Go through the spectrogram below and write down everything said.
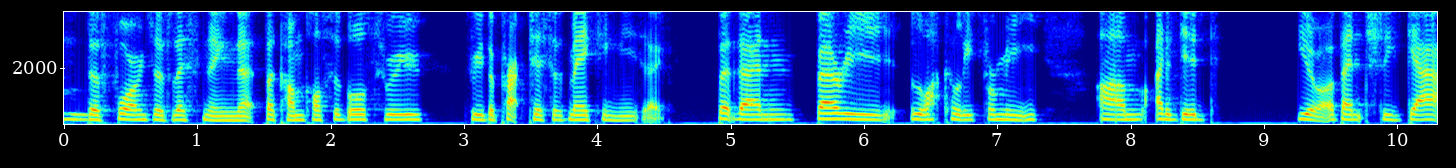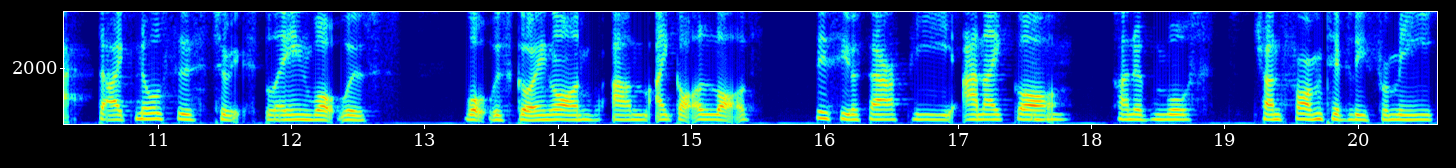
mm. the forms of listening that become possible through through the practice of making music but then very luckily for me um i did you know, eventually get diagnosis to explain what was what was going on. Um, I got a lot of physiotherapy, and I got mm-hmm. kind of most transformatively for me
